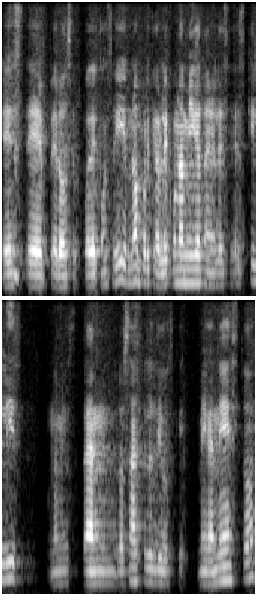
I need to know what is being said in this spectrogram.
este, pero se puede conseguir, ¿no? Porque hablé con una amiga también, le decía, es que Liz, una amiga está en Los Ángeles, digo, es que me gané esto,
